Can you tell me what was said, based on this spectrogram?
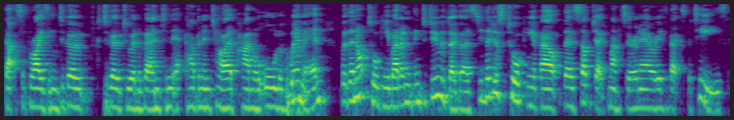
that surprising to go to go to an event and have an entire panel all of women, but they're not talking about anything to do with diversity. They're just talking about their subject matter and areas of expertise.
